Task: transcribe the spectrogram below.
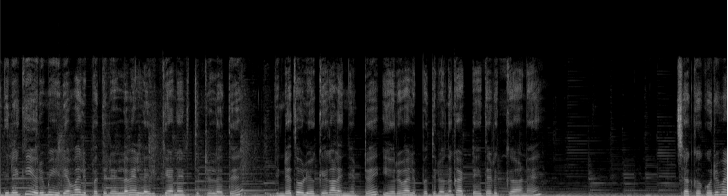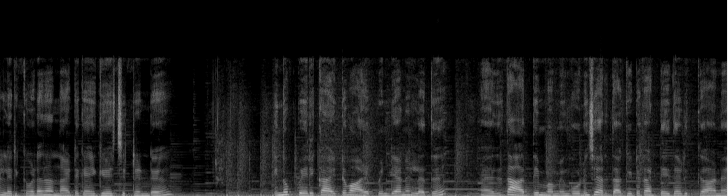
ഇതിലേക്ക് ഈ ഒരു മീഡിയം വലിപ്പത്തിലുള്ള വെള്ളരിക്കയാണ് എടുത്തിട്ടുള്ളത്. ഇതിന്റെ തൊലിയൊക്കെ കളഞ്ഞിട്ട് ഈ ഒരു വലുപ്പത്തിലൊന്ന് കട്ട് ചെയ്തെടുക്കുകയാണ് ചക്കക്കുരു വെള്ളരിക്ക ഇവിടെ നന്നായിട്ട് കൈകി വെച്ചിട്ടുണ്ട്. ഇന്ന് ഉപ്പേരിക്കായിട്ട് വാഴപ്പിന്റെയാണ് ഉള്ളത് അതായത് താത്തി ഇമ്മമ്മയും കൂടി ചെറുതാക്കിയിട്ട് കട്ട് ചെയ്തെടുക്കുകയാണ്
